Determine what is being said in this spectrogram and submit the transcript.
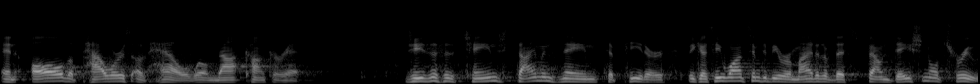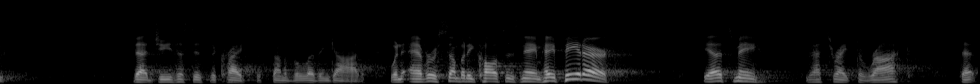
and all the powers of hell will not conquer it. Jesus has changed Simon's name to Peter because he wants him to be reminded of this foundational truth that Jesus is the Christ, the Son of the living God. Whenever somebody calls his name, hey, Peter, yeah, that's me. That's right. The rock that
